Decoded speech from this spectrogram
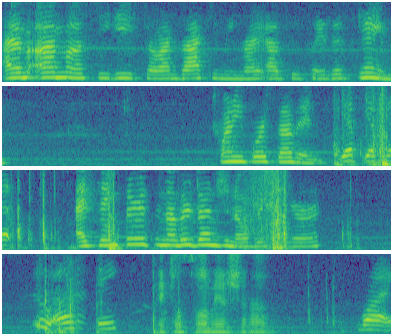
I'm I'm OCD, so I'm vacuuming right as we play this game. Twenty four seven. Yep, yep, yep. I think there's another dungeon over here. Ooh, LSD. Rachel's telling me to shut up Why?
